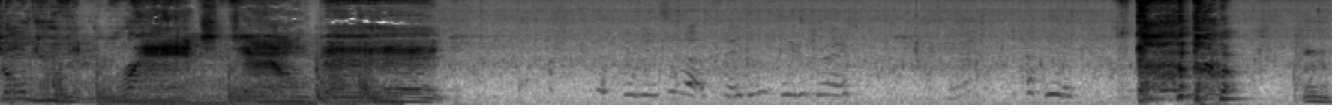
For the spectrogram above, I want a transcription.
Don't use it ranch down bad. Mm.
